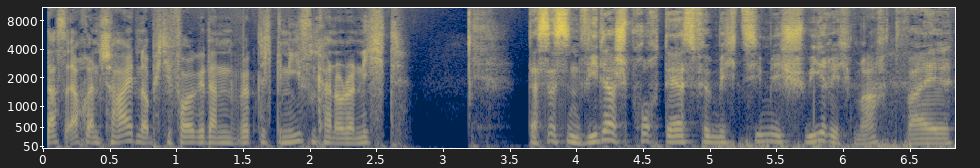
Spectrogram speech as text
das auch entscheidend, ob ich die Folge dann wirklich genießen kann oder nicht. Das ist ein Widerspruch, der es für mich ziemlich schwierig macht, weil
